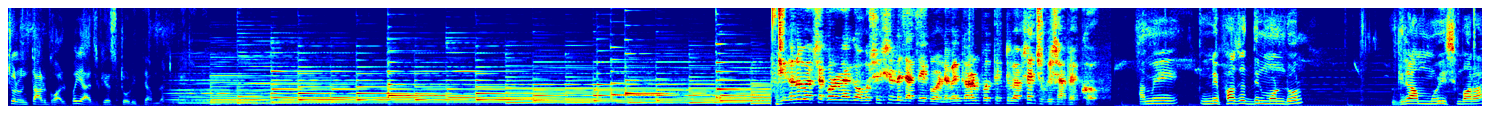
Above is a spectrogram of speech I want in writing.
চলুন তার গল্পই আজকের স্টোরিতে আমরা তুলে ধরি। যে কোনো ব্যবসা করার আগে অবশ্যই সেটা যাচাই করে নেবেন কারণ প্রত্যেকটি ব্যবসায় ঝুঁকি সাপেক্ষ। আমি নেফাজউদ্দিন মণ্ডল গ্রাম মহিষমারা।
